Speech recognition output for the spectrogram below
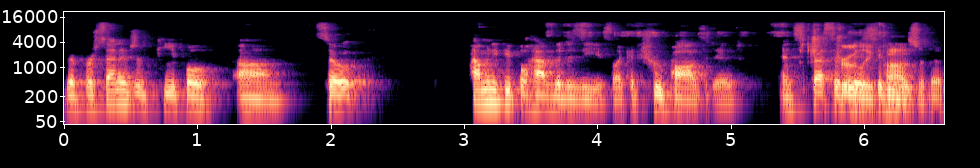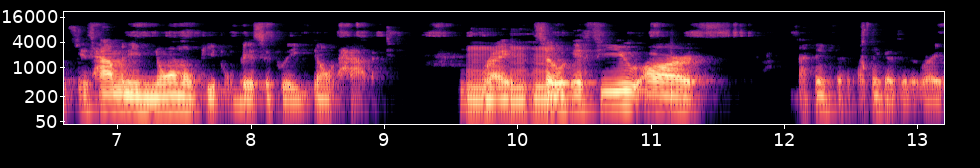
the percentage of people. Um, so how many people have the disease, like a true positive, and specificity is how many normal people basically don't have it. Mm-hmm. Right. So if you are, I think I think I did it right.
